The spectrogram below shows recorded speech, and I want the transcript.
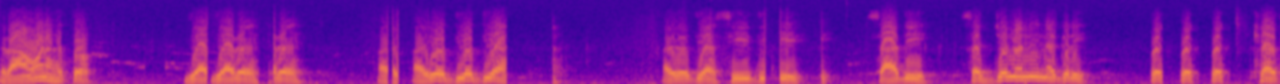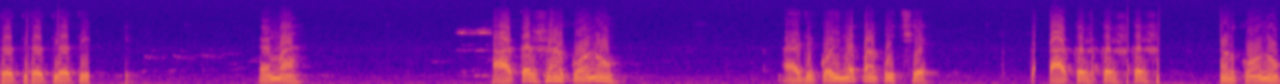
રાવણ હતો. જ્યારે અયોધ્યા અયોધ્યા સીધી, સાદી સજ્જનોની નગરી પ્ર- પ્ર- પ્રખ્યાત હતી હતી- એમાં આકર્ષણ કોનું? આજે કોઈને પણ પૂછે. આકર્ષ- આકર્ષણ કોનું?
